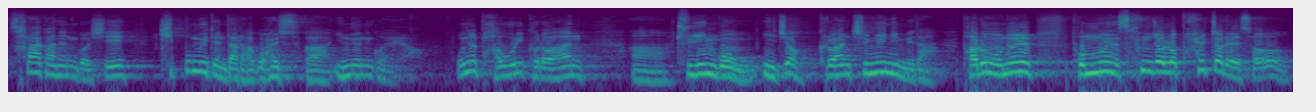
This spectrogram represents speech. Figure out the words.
살아가는 것이 기쁨이 된다라고 할 수가 있는 거예요. 오늘 바울이 그러한 아, 주인공이죠. 그러한 증인입니다. 바로 오늘 본문 3절로 8절에서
